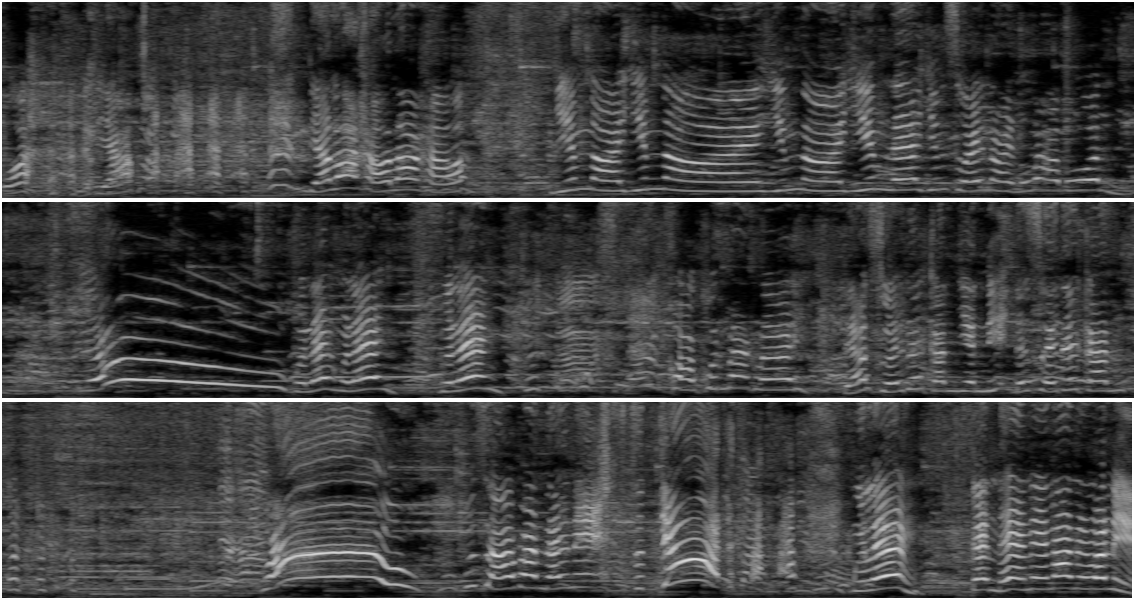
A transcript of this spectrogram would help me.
โอ้เดี๋ยว เดี๋ยวล่อเขาล่อเขา ยิ้มหน่อย ยิ้มหน่อย ยิ้มหน่อย ยิ้มแล้ว ยิ้มสวยหน่อยหนูมาอาบุญเย้เบื่อแรงเบื่อแรงเบื่อแรงขอบคุณมากเลย เดี๋ยวสวยด้วยกันเย็นนี้ เดี๋ยวสวยด้วยกัน ว้าวผู้สาวบ้านไหนนี่ สุดยอดมือแรงเต้นแทนแน่นอนเลยวันนี้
